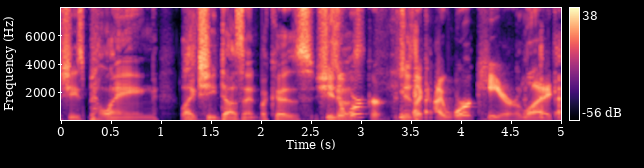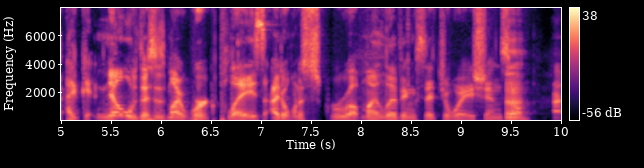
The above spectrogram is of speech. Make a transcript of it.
she's playing like she doesn't because she She's a worker. She's like, I work here. Like, I ca- no, this is my workplace. I don't want to screw up my living situation. So mm. I,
